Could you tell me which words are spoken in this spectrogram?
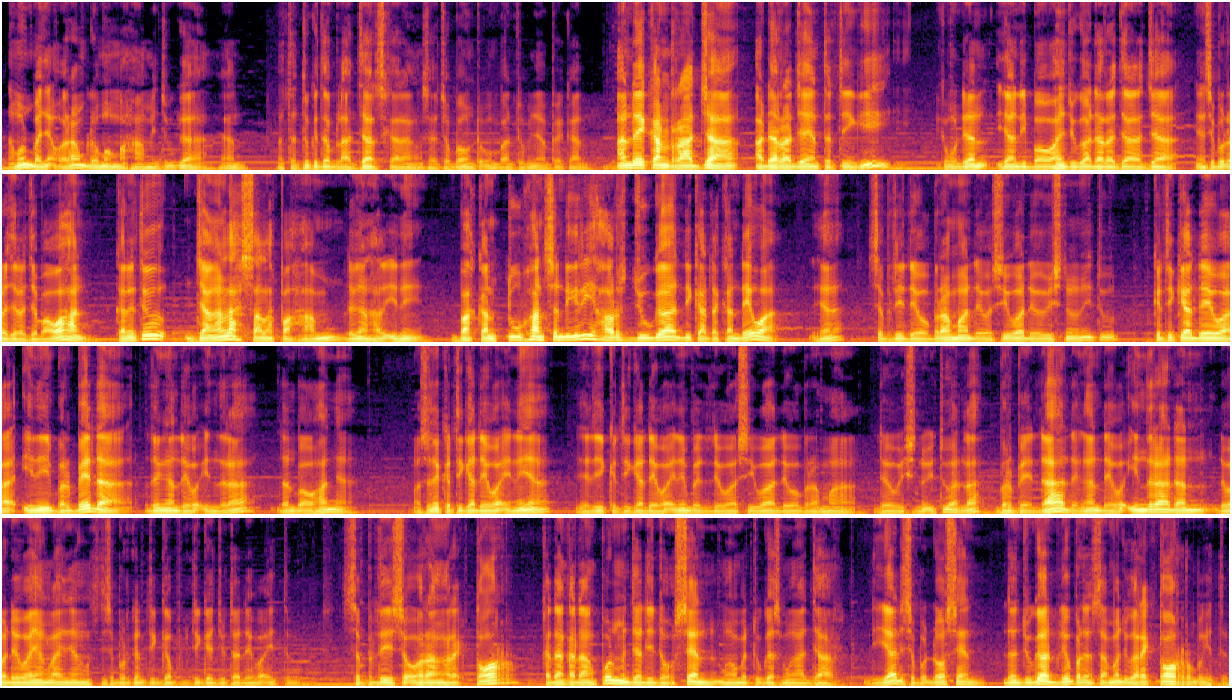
Namun banyak orang belum memahami juga kan. Nah tentu kita belajar sekarang. Saya coba untuk membantu menyampaikan. Andaikan raja ada raja yang tertinggi, kemudian yang di bawahnya juga ada raja-raja yang disebut raja-raja bawahan. Karena itu janganlah salah paham dengan hal ini. Bahkan Tuhan sendiri harus juga dikatakan dewa, ya seperti dewa Brahma, dewa Siwa, dewa Wisnu itu. Ketika dewa ini berbeda dengan dewa Indra dan bawahannya, Maksudnya ketiga dewa ini ya. Jadi ketiga dewa ini dewa Siwa, dewa Brahma, dewa Wisnu itu adalah berbeda dengan dewa Indra dan dewa-dewa yang lain yang disebutkan 33 juta dewa itu. Seperti seorang rektor kadang-kadang pun menjadi dosen mengambil tugas mengajar. Dia disebut dosen dan juga beliau pada sama juga rektor begitu.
